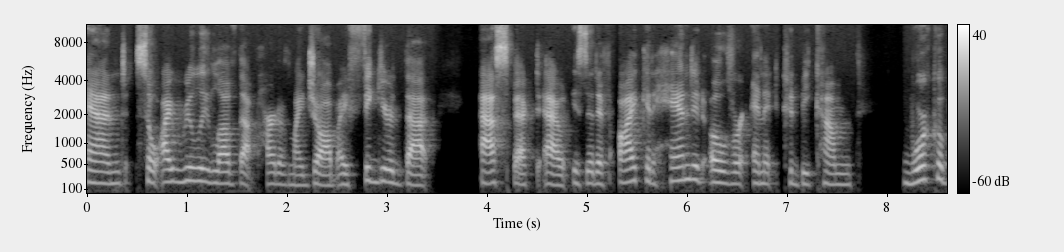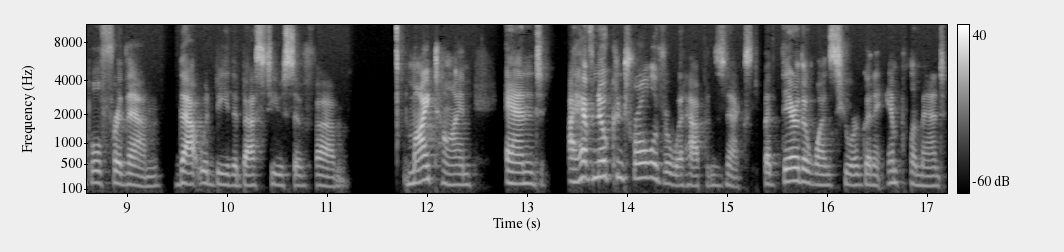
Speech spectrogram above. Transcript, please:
And so I really love that part of my job. I figured that aspect out is that if I could hand it over and it could become workable for them, that would be the best use of um, my time and I have no control over what happens next, but they're the ones who are going to implement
